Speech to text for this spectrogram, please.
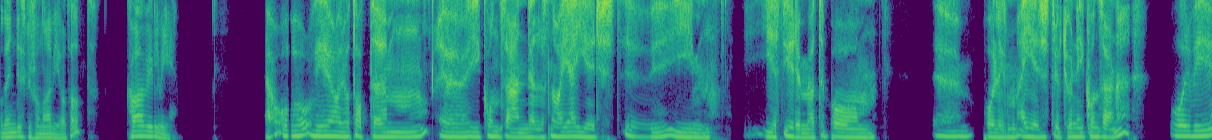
og den diskusjonen har vi jo tatt. Hva vil vi? Ja, og vi har jo tatt det um, i konsernledelsen og i eier i, i styremøtet på um, på liksom eierstrukturen i konsernet, hvor vi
